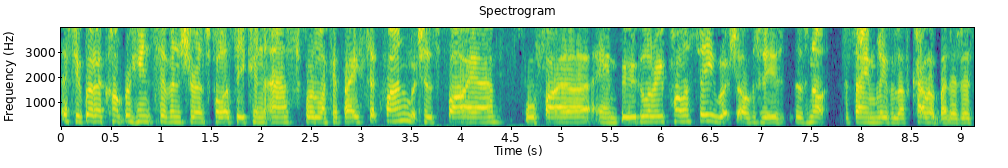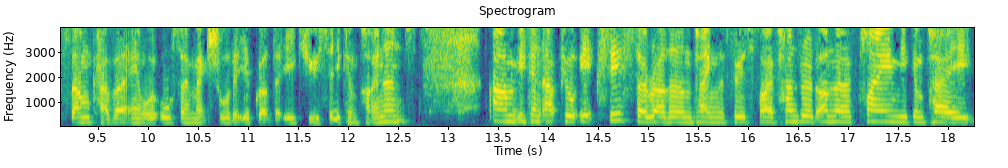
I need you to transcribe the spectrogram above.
if you've got a comprehensive insurance policy, you can ask for like a basic one, which is fire or fire and burglary policy, which obviously is, is not the same level of cover, but it is some cover and will also make sure that you've got the EQC component. Um, you can up your excess, so rather than paying the first 500 on a claim, you can pay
